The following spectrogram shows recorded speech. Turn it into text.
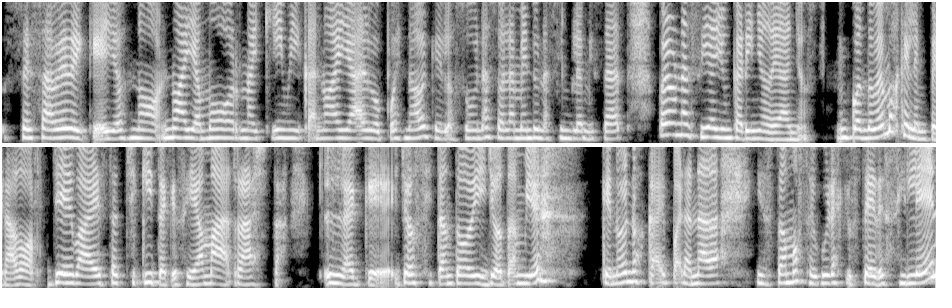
se sabe de que ellos no, no hay amor, no hay química, no hay algo, pues no, que los una, solamente una simple amistad, pero aún así hay un cariño de años. Cuando vemos que el emperador lleva a esta chiquita que se llama Rashta, la que yo sí tanto y yo también, que no nos cae para nada y estamos seguras que ustedes, si leen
